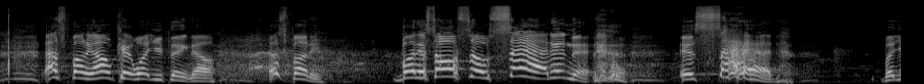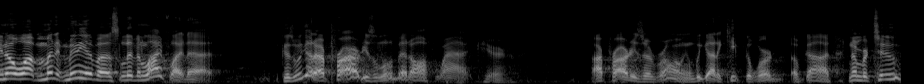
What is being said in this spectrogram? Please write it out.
That's funny. I don't care what you think now. That's funny. But it's also sad, isn't it? it's sad. But you know what? Many, many of us live in life like that because we got our priorities a little bit off whack here. Our priorities are wrong, and we got to keep the Word of God. Number two,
